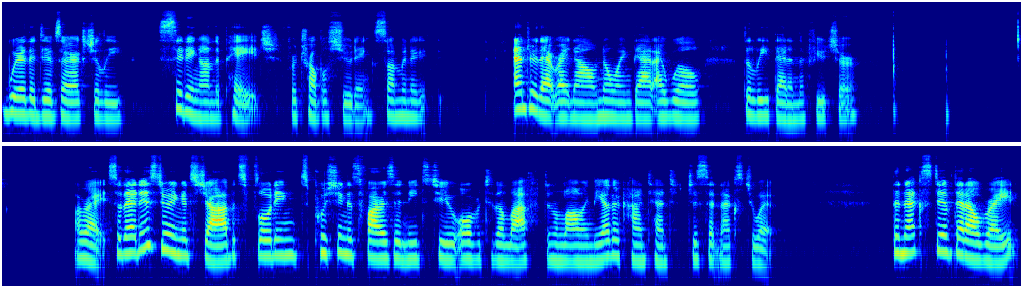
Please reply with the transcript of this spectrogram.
where the divs are actually sitting on the page for troubleshooting. So I'm going to enter that right now knowing that I will delete that in the future. All right, so that is doing its job. It's floating, it's pushing as far as it needs to over to the left and allowing the other content to sit next to it. The next div that I'll write,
